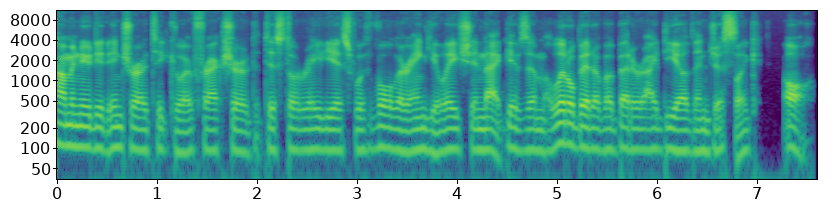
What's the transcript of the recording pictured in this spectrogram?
comminuted intra-articular fracture of the distal radius with volar angulation. That gives them a little bit of a better idea than just like, oh,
